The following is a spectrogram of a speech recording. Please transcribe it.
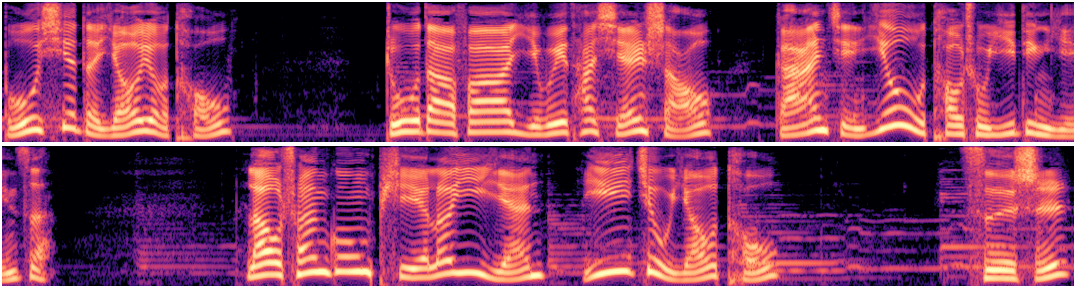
不屑地摇摇头。朱大发以为他嫌少，赶紧又掏出一锭银子。老船工瞥了一眼，依旧摇头。此时，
